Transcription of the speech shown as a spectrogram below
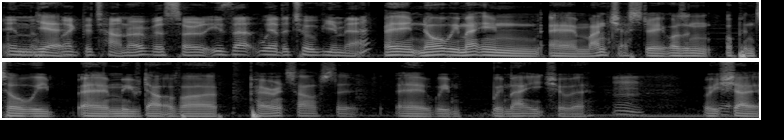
in the, Yeah. like the town over. So is that where the two of you met? Uh, no, we met in uh, Manchester. It wasn't up until we uh, moved out of our parents' house that uh, we we met each other. Which I,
